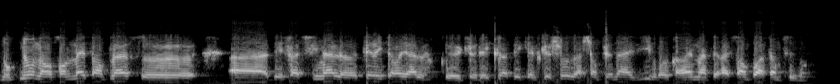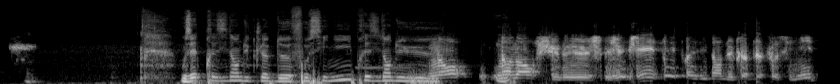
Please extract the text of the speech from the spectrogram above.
Donc nous, on est en train de mettre en place euh, des phases finales euh, territoriales, que, que les clubs aient quelque chose, un championnat à vivre quand même intéressant pour la fin de saison. Vous êtes président du club de Faucigny, président du... Non, non, non, j'ai été président du club de Faucigny,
